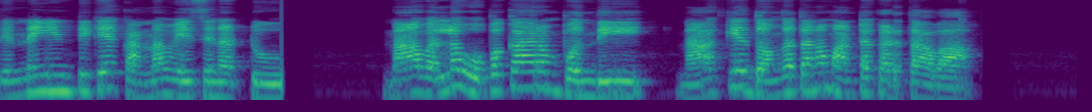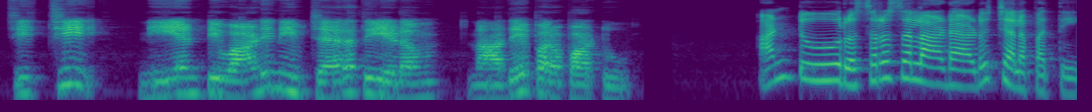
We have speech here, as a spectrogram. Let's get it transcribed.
తిన్న ఇంటికే కన్నం వేసినట్టు. నా వల్ల ఉపకారం పొంది నాకే దొంగతనం అంట కడతావా చిచ్చి నీ అంటి వాడి నీ చేర తీయడం నాదే పొరపాటు. అంటూ రుసరుసలాడాడు చలపతి.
